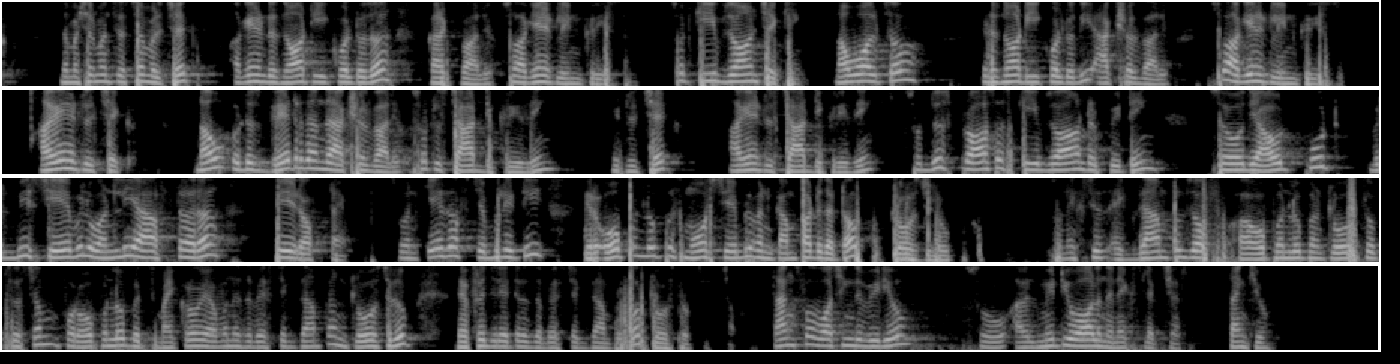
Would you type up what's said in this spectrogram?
The measurement system will check. Again it is not equal to the correct value. So again it will increase. So it keeps on checking. Now also it is not equal to the actual value. So again it will increase. Again it will check. Now it is greater than the actual value. So it will start decreasing. It will check again it will start decreasing so this process keeps on repeating so the output will be stable only after a period of time so in case of stability your open loop is more stable when compared to that of closed loop so next is examples of uh, open loop and closed loop system. For open loop, it's microwave oven is the best example and closed loop refrigerator is the best example for closed loop system. Thanks for watching the video. So I will meet you all in the next lecture. Thank you.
